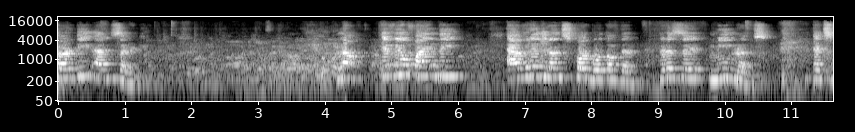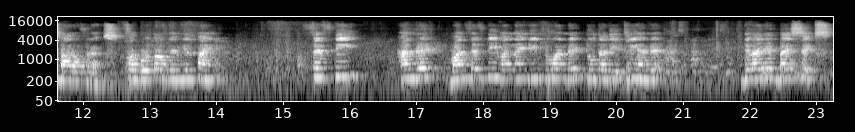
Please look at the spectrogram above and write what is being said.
30 and 70. Now, if you find the average runs for both of them, let us say mean runs, x bar of runs, for both of them you'll find 50, 100, 150, 190, 200, 230, 300 divided by 6.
